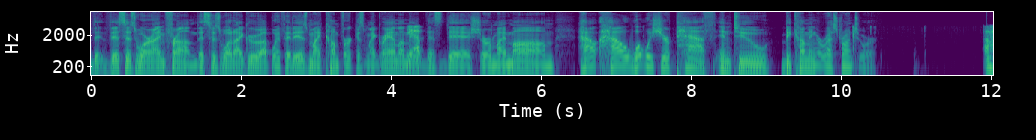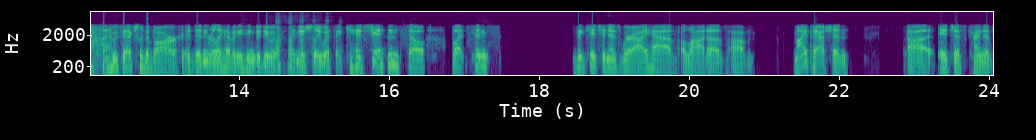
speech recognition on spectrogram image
th- this is where I'm from. This is what I grew up with. It is my comfort because my grandma made Yep. this dish or my mom. How how what was your path into becoming a restaurateur? uh, it was actually the bar it didn't really have anything to do with initially with the kitchen so but since the kitchen is where i have a lot of um, my passion uh, it just kind of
